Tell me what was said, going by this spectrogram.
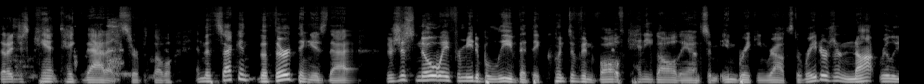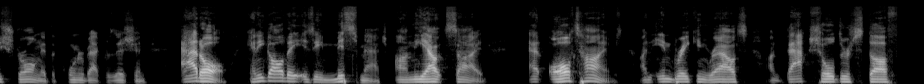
that I just can't take that at surface level. And the second, the third thing is that there's just no way for me to believe that they couldn't have involved Kenny Golladay on some in breaking routes. The Raiders are not really strong at the cornerback position at all. Kenny Golladay is a mismatch on the outside at all times on in breaking routes, on back shoulder stuff.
